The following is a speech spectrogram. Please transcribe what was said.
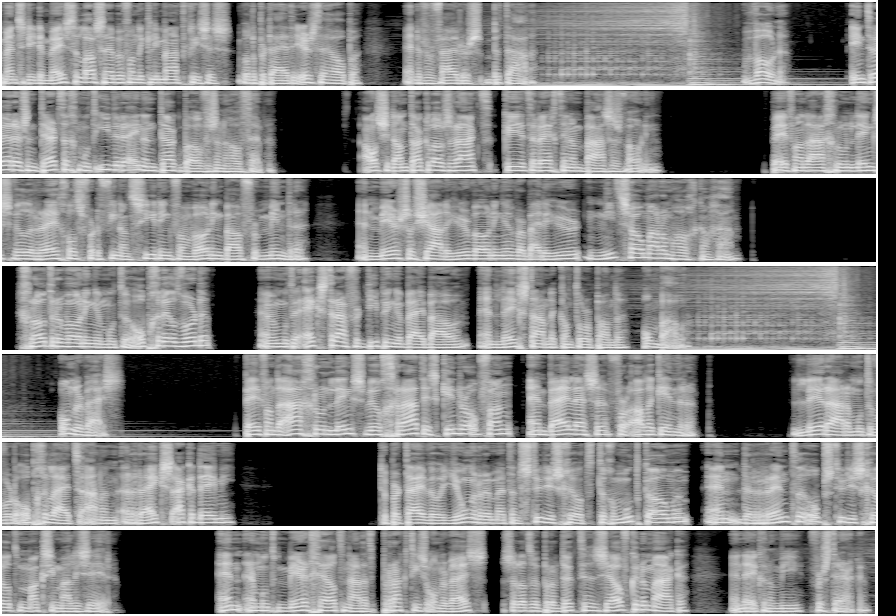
Mensen die de meeste last hebben van de klimaatcrisis wil de partij het eerste helpen en de vervuilers betalen. Wonen. In 2030 moet iedereen een dak boven zijn hoofd hebben. Als je dan dakloos raakt, kun je terecht in een basiswoning. PvdA GroenLinks wil de regels voor de financiering van woningbouw verminderen en meer sociale huurwoningen waarbij de huur niet zomaar omhoog kan gaan. Grotere woningen moeten opgedeeld worden en we moeten extra verdiepingen bijbouwen en leegstaande kantoorpanden ombouwen. Onderwijs. PvdA GroenLinks wil gratis kinderopvang en bijlessen voor alle kinderen. Leraren moeten worden opgeleid aan een Rijksacademie. De partij wil jongeren met een studieschuld tegemoetkomen en de rente op studieschuld maximaliseren. En er moet meer geld naar het praktisch onderwijs, zodat we producten zelf kunnen maken en de economie versterken.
